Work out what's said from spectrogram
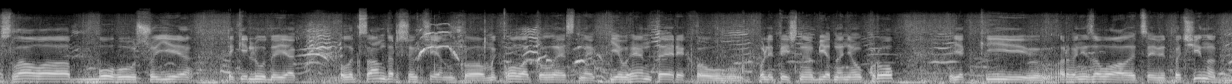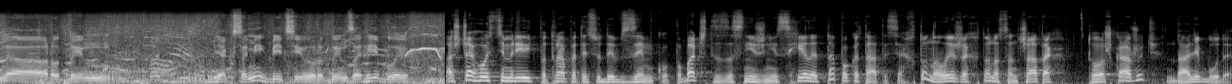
Слава Богу, що є такі люди, як Олександр Шевченко, Микола Колесник, Євген Терехов, політичне об'єднання Укроп, які організували цей відпочинок для родин, як самих бійців, родин загиблих. А ще гості мріють потрапити сюди взимку, побачити засніжені схили та покататися. Хто на лижах, хто на санчатах. Тож кажуть, далі буде.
